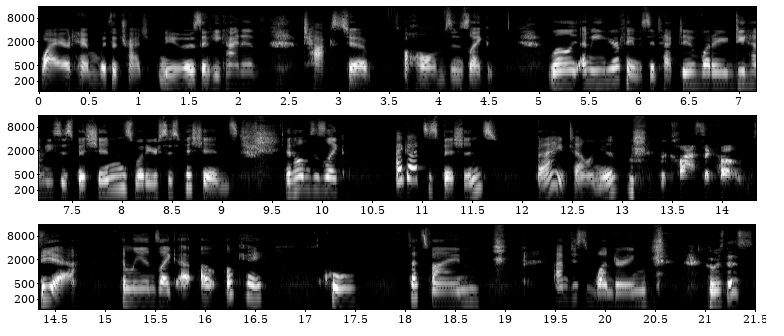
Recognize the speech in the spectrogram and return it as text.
wired him with the tragic news, and he kind of talks to Holmes and is like, "Well, I mean, you're a famous detective. What are do you have any suspicions? What are your suspicions?" And Holmes is like, "I got suspicions, but I ain't telling you." the classic Holmes. yeah, and Leon's like, uh, "Oh, okay, cool, that's fine." I'm just wondering Who's this?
